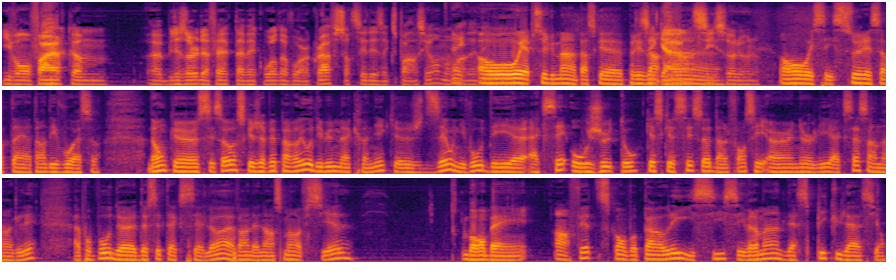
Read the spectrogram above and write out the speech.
ils vont faire comme euh, Blizzard a fait avec World of Warcraft, sortir des expansions à un moment donné. Oh oui, absolument, parce que c'est présentement... garanti, euh, ça, là. là. Oh oui, c'est sûr et certain. Attendez-vous à ça. Donc, euh, c'est ça, ce que j'avais parlé au début de ma chronique. euh, je disais au niveau des euh, accès aux jeux tôt. Qu'est-ce que c'est ça? Dans le fond, c'est un early access en anglais. À propos de, de cet accès-là, avant le lancement officiel, bon, ben, en fait, ce qu'on va parler ici, c'est vraiment de la spéculation.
